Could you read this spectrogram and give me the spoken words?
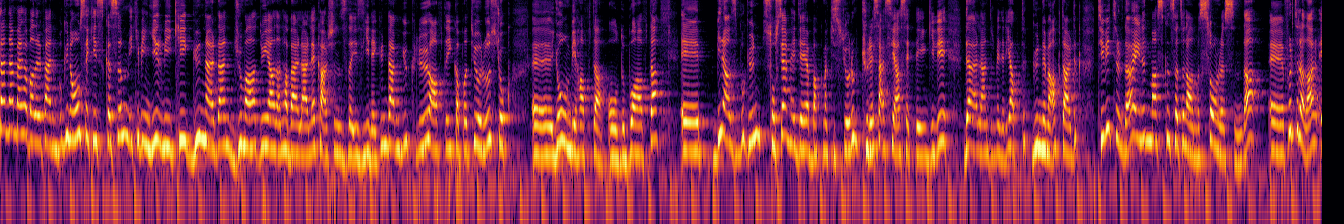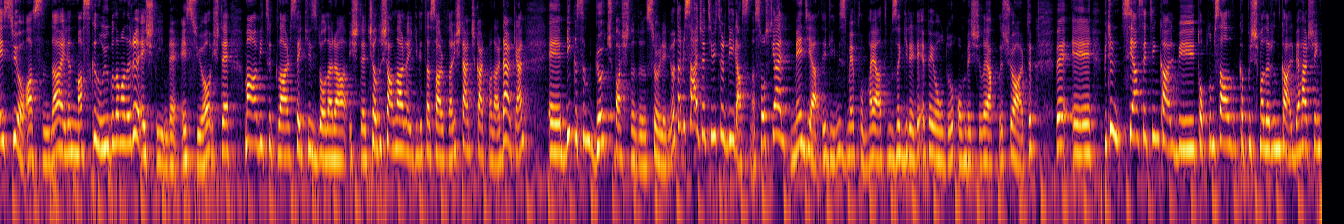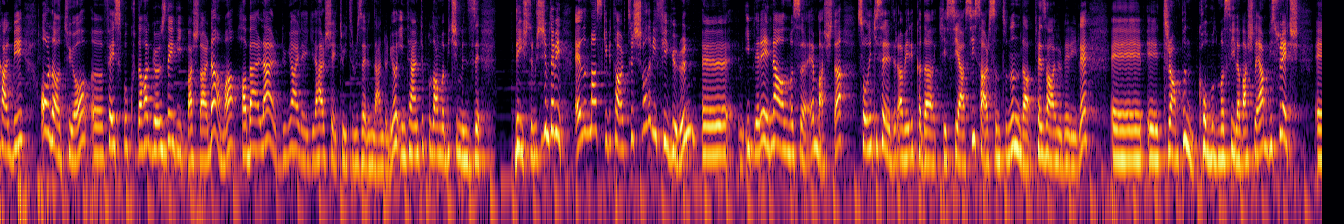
Eksenden merhabalar efendim. Bugün 18 Kasım 2022 günlerden Cuma dünyadan haberlerle karşınızdayız. Yine gündem yüklü haftayı kapatıyoruz. Çok e, yoğun bir hafta oldu bu hafta. E, biraz bugün sosyal medyaya bakmak istiyorum. Küresel siyasetle ilgili değerlendirmeleri yaptık, gündeme aktardık. Twitter'da Elon Musk'ın satın alması sonrasında e, fırtınalar esiyor aslında. Elon Musk'ın uygulamaları eşliğinde esiyor. İşte mavi tıklar 8 dolara, işte çalışanlarla ilgili tasarruflar, işten çıkartmalar derken e, bir kısım göç başladığı söyleniyor. Tabii sadece Twitter değil aslında. Sosyal medya dediğimiz mefhum hayatımıza gireli epey oldu. 15 yıla yaklaşıyor artık. Ve e, bütün siyasetin kalbi, toplumsal kapışmaların kalbi, her şeyin kalbi orada atıyor. E, Facebook daha gözdeydi ilk başlarda ama haberler, dünya ile ilgili her şey Twitter üzerinden dönüyor. İnterneti kullanma biçiminizi değiştirmişti. Şimdi tabii Elon Musk gibi tartışmalı bir figürün e, ipleri eline alması en başta son iki senedir Amerika'daki siyasi sarsıntının da tezahürleriyle e, e, Trump'ın kovulmasıyla başlayan bir süreç. Ee,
